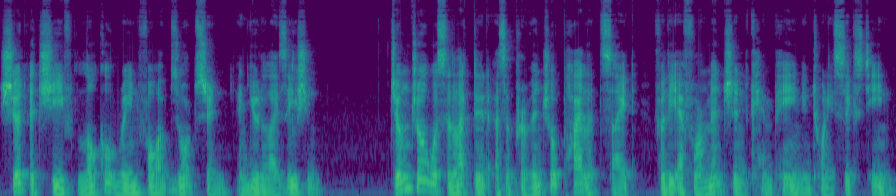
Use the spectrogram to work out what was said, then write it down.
should achieve local rainfall absorption and utilization. Zhengzhou was selected as a provincial pilot site for the aforementioned campaign in 2016.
